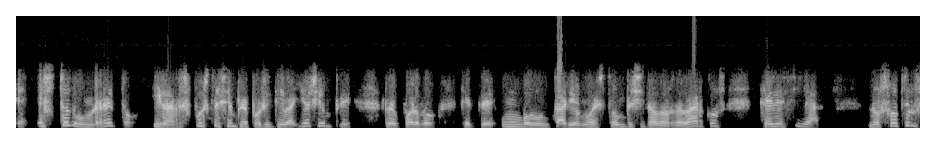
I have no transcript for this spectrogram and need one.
eh, es todo un reto y la respuesta es siempre positiva. Yo siempre recuerdo que un voluntario nuestro, un visitador de barcos, que decía, nosotros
